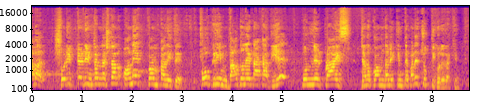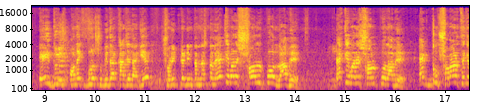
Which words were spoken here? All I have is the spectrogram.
আবার শরীফ ট্রেড ইন্টারন্যাশনাল অনেক কোম্পানিতে অগ্রিম দাদনে টাকা দিয়ে পণ্যের প্রাইস যেন কম দামে কিনতে পারে, চুক্তি করে রাখে। এই দুই অনেকগুলো সুবিধা কাজে লাগিয়ে শরীফ ট্রেড ইন্টারন্যাশনাল একেবারে স্বল্প লাভে, একেবারে স্বল্প লাভে, একদম সবার থেকে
